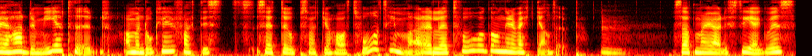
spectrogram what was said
jag hade mer tid. Ja, men då kan jag ju faktiskt sätta upp så att jag har två timmar eller två gånger i veckan typ. Mm. Så att man gör det stegvis.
